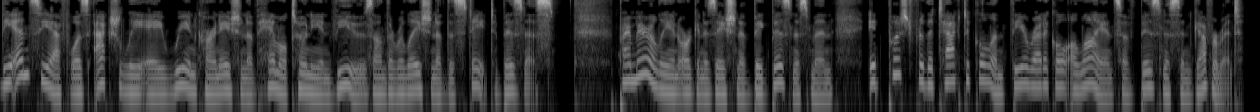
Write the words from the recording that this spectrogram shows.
The NCF was actually a reincarnation of Hamiltonian views on the relation of the state to business. Primarily an organization of big businessmen, it pushed for the tactical and theoretical alliance of business and government,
